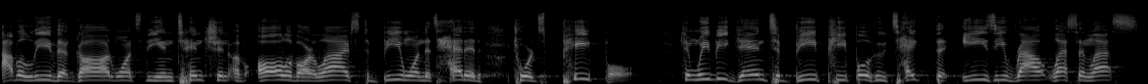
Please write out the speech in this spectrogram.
I believe that God wants the intention of all of our lives to be one that's headed towards people can we begin to be people who take the easy route less and less?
